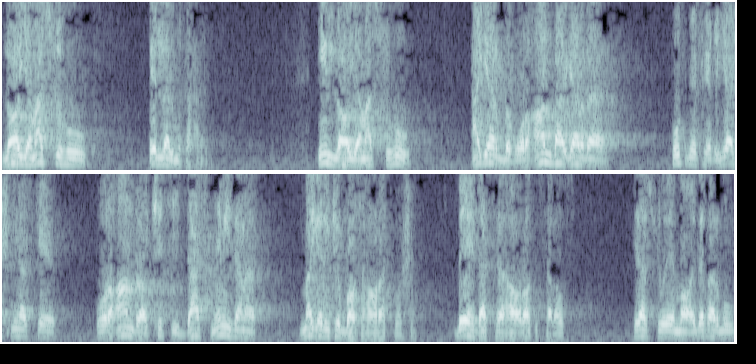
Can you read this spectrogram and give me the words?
لا یمسه الا المتحر این لا یمسه اگر به قرآن برگرده حکم فقیهش این است که قرآن را کسی دست نمی‌زند مگر اینکه با تهارت باشه. به اهدت تهارات سلاس این از سوره ماعده فرمود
